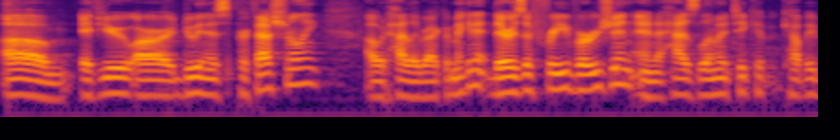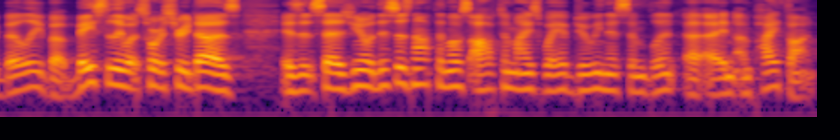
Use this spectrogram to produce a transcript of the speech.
um, if you are doing this professionally, I would highly recommend it. There is a free version and it has limited capability, but basically what Sourcery does is it says, you know, this is not the most optimized way of doing this in, Blend, uh, in, in Python.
